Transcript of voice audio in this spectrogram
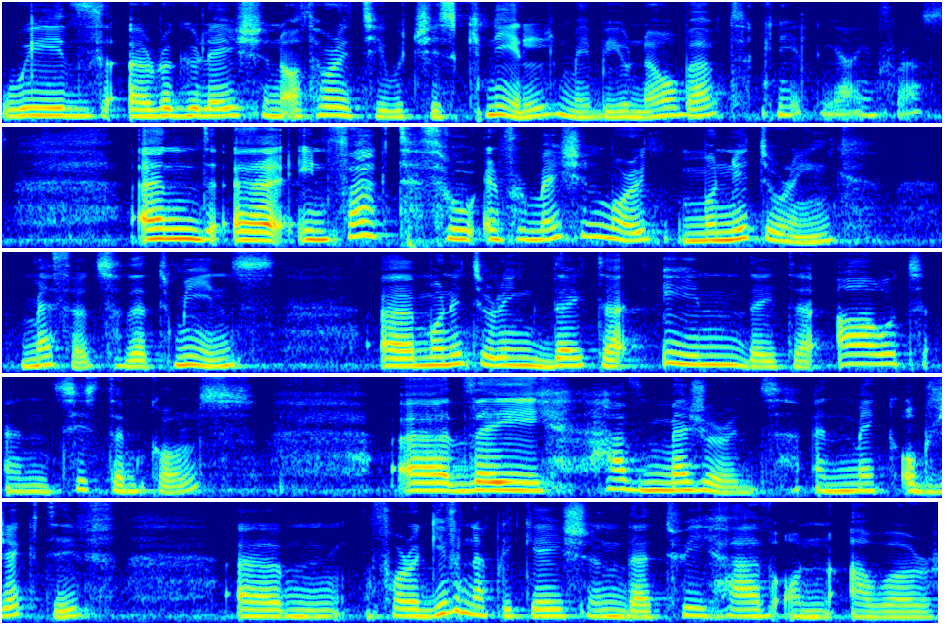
with a regulation authority, which is CNIL. Maybe you know about CNIL, yeah, in France. And uh, in fact, through information monitoring methods, that means uh, monitoring data in, data out, and system calls, uh, they have measured and make objective um, for a given application that we have on our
